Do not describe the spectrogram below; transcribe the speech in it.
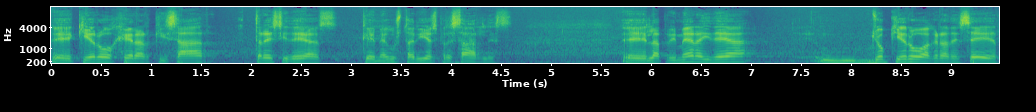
eh, quiero jerarquizar tres ideas que me gustaría expresarles. Eh, la primera idea, mm, yo quiero agradecer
